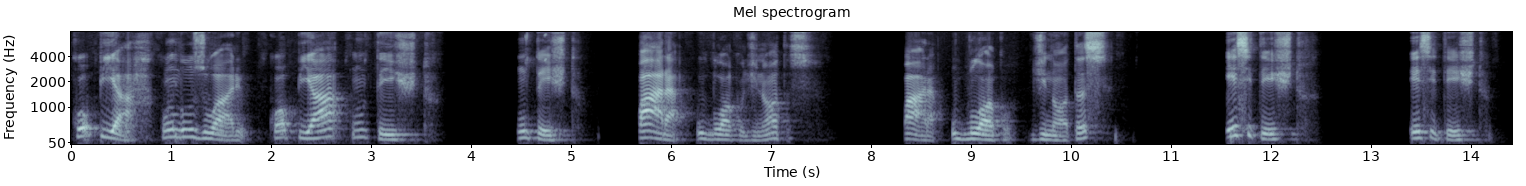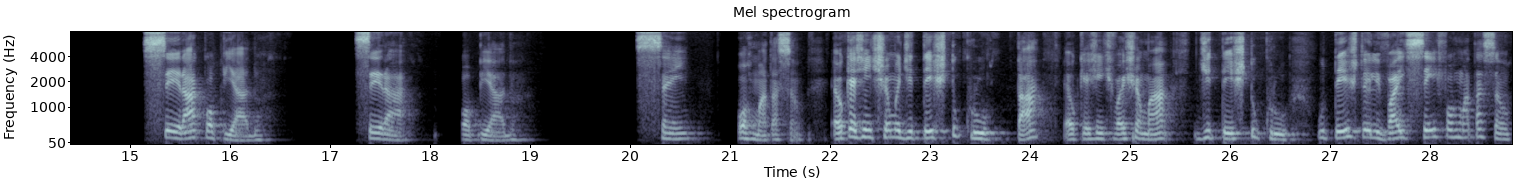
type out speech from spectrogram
copiar, quando o usuário copiar um texto, um texto para o bloco de notas, para o bloco de notas, esse texto, esse texto será copiado, será copiado sem formatação. É o que a gente chama de texto cru, tá? É o que a gente vai chamar de texto cru. O texto ele vai sem formatação.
